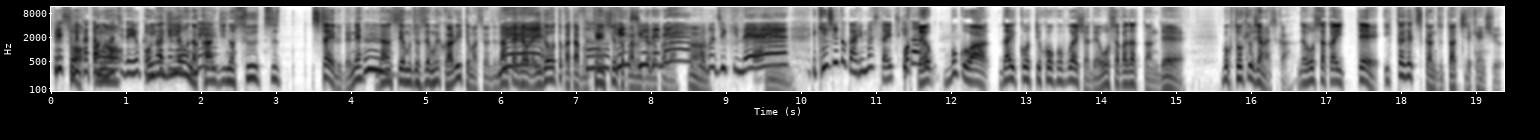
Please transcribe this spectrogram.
フレッシュな方もそうあの街でよく見かけますね。同じような感じのスーツスタイルでね、うん。男性も女性も結構歩いてますよね。団体でほら移動とか多分研修とかあるんだろうから。ね、うん。この時期ね、え研修とかありました？市木さん？僕は大光っていう広告会社で大阪だったんで僕東京じゃないですか。で大阪行って1か月間ずっとあっちで研修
